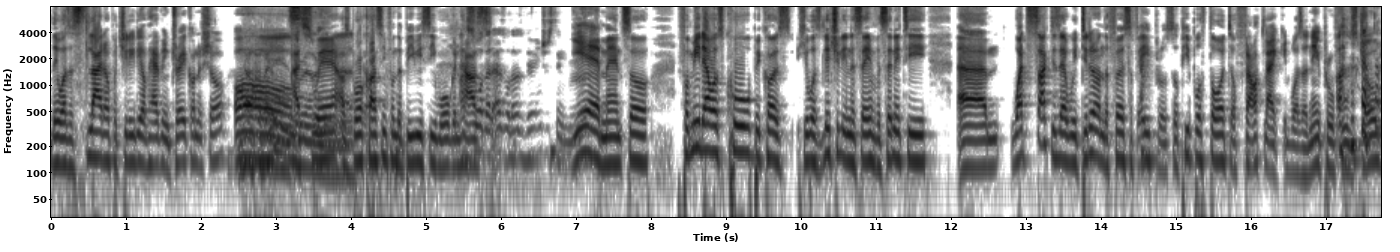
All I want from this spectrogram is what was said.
there was a slight opportunity of having Drake on the show. Oh, I swear, I was broadcasting from the BBC Morgan I House. saw that as well. That was very interesting. Bro. Yeah, man. So for me, that was cool because he was literally in the same vicinity. Um, what sucked is that we did it on the 1st of April. So people thought or felt like it was an April Fool's joke.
